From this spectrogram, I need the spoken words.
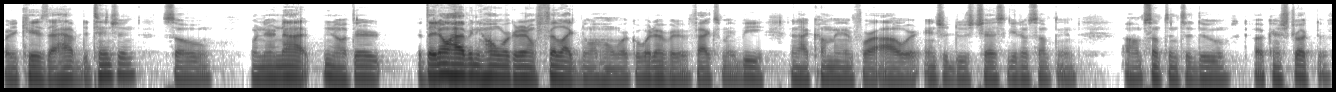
or the kids that have detention. So when they're not, you know, if they're if they don't have any homework or they don't feel like doing homework or whatever the facts may be, then I come in for an hour, introduce chess, get them something, um, something to do uh, constructive.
